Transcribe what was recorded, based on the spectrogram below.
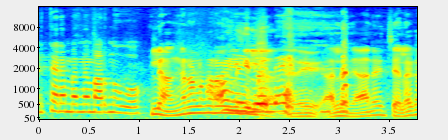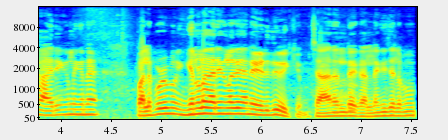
എടുത്തരാൻ പറഞ്ഞ മറന്നു പോവോ ഇല്ല അങ്ങനെയുള്ള മറവ് എനിക്കില്ല ഞാൻ അല്ല ഞാൻ ചില കാര്യങ്ങൾ ഇങ്ങനെ പലപ്പോഴും ഇങ്ങനെയുള്ള കാര്യങ്ങളൊക്കെ ഞാൻ എഴുതി വെക്കും ചാനലിന്റെ ഒക്കെ. അല്ലെങ്കിൽ ചിലപ്പോൾ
